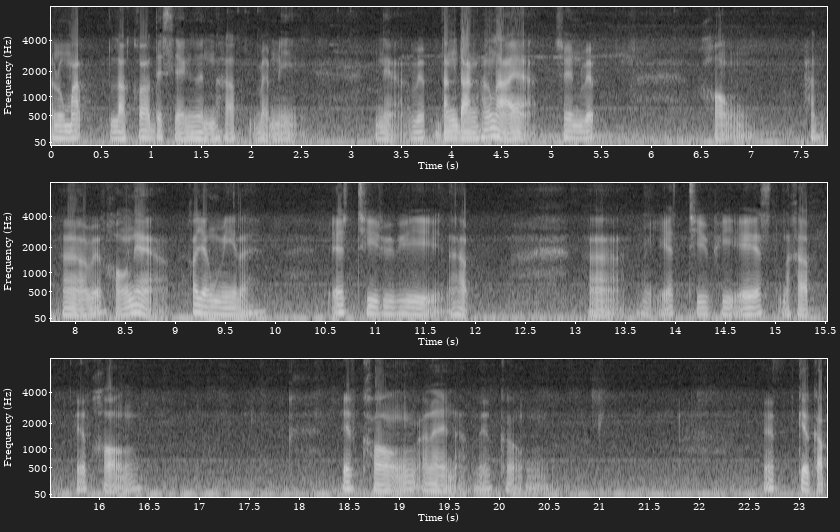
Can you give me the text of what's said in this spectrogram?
อนุมัติแล้วก็ได้เสียเงินนะครับ แบบนี้ เนี่ยเว็บดัง ๆ ทั้งหลายอะ เช่นเว็บ ของเว็บของเนี่ยก็ยังมีเลย HTTP นะครับมี HTTPS นะครับ เว็บของ เว็บของอะไรนะ เว็บของ เว็บเกี่ยวกับ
